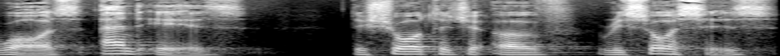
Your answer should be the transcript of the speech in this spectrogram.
was and is the shortage of resources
